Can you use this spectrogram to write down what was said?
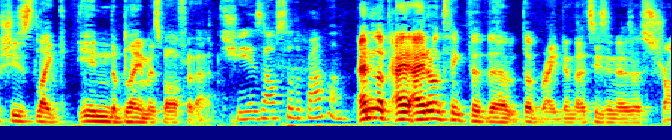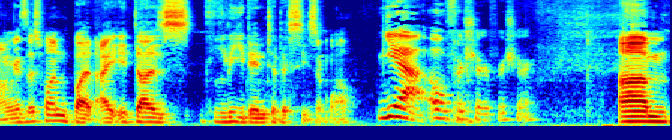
she's like in the blame as well for that. She is also the problem. And look, I, I don't think that the the writing of that season is as strong as this one, but I, it does lead into the season well. Yeah. Oh, for sure, for sure. Um,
